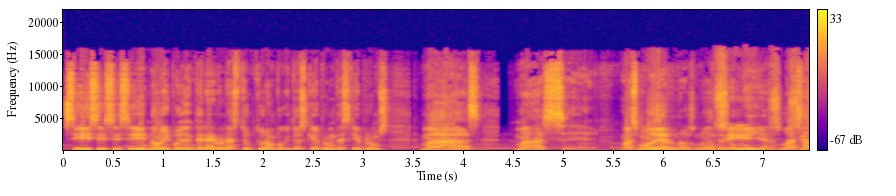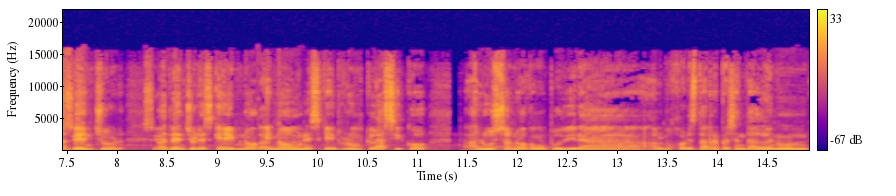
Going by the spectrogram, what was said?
Sí, sí, sí, sí. No, y pueden tener una estructura un poquito de escape room, de escape rooms más, más, eh, más modernos, ¿no? Entre Sí, comillas, más sí, adventure, Sí. adventure escape, ¿no? Total, que no total. un escape room clásico al uso, ¿no? Como pudiera a lo mejor estar representado en un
